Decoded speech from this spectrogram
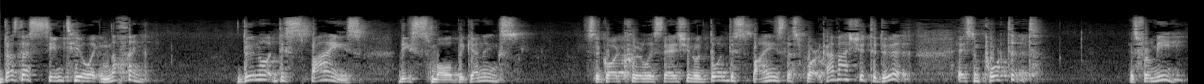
does this seem to you like nothing? Do not despise these small beginnings. So God clearly says, you know, don't despise this work. I've asked you to do it. It's important. It's for me.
